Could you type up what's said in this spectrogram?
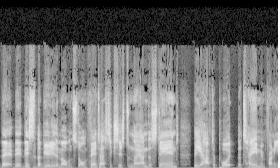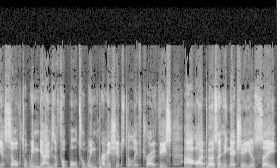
They're, they're, this is the beauty of the Melbourne Storm. Fantastic system. They understand that you have to put the team in front of yourself to win games of football, to win premierships, to lift trophies. Uh, I personally think next year you'll see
